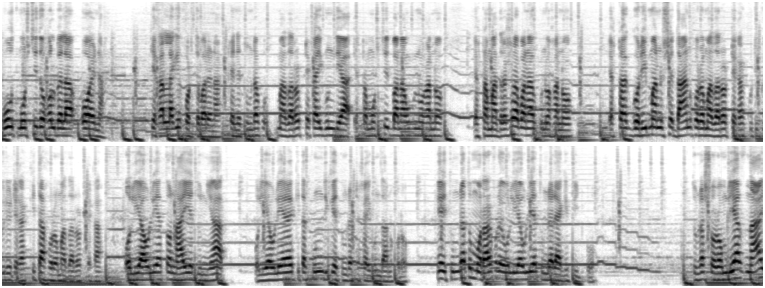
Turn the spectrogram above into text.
বহুত মসজিদ অকল বেলা হয় না। টেকার লাগে করতে পারে না। কেন তোমরা মাজারর টেকাই গুণ দিয়া একটা মসজিদ বানাও কোনো খানো, একটা মাদ্রাসা বানাও কোনো খানো, একটা গরিব মানুষে দান করো মাজারর টেকা, কোটি কোটি টাকা, কিতা করো মাজারর টেকা। অলিয়া উলিয়া তো নাই এ দুনিয়াত। অলিয়া উলিয়া কিতা কোন দিকে তোমরা টেকাই গুণ দান করো? এই তোমরা তো মরার পরে অলিয়া উলিয়া তোমরা আগে ফিটবো। তোমরা সরম লিয়াজ নাই।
